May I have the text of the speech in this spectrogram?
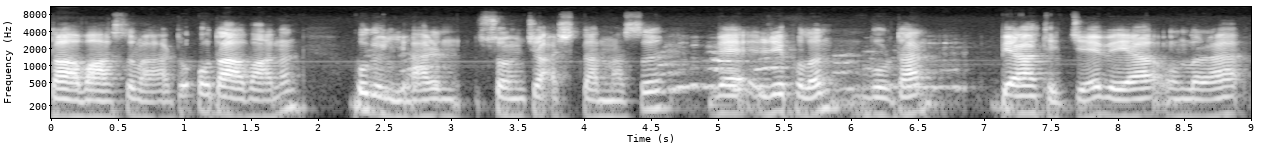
Davası vardı. O davanın bugün yarın sonucu açıklanması ve Ripple'ın buradan beraat edeceği veya onlara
